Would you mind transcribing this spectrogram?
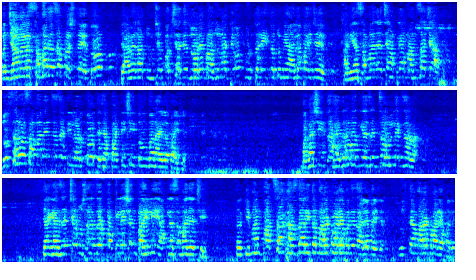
पण ज्या वेळेला समाजाचा प्रश्न येतो त्यावेळेला तुमचे पक्षाचे जोडे बाजूला ठेवून कुठतरी इथं तुम्ही आलं पाहिजे. आणि या समाजाच्या आपल्या माणसाच्या जो सर्वसामान्यांच्यासाठी लढतो त्याच्या पाठीशी तो उभं राहिलं पाहिजे. मगाशी इथं हैदराबाद गॅझेटचा उल्लेख झाला. त्या गॅझेटच्या नुसार जर पॉप्युलेशन पाहिली आपल्या समाजाची तर किमान पाच सहा खासदार इथं मराठवाड्यामध्ये झाले पाहिजेत. नुसत्या मराठवाड्यामध्ये.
